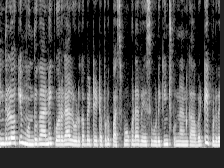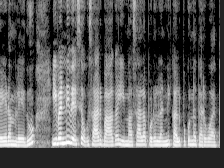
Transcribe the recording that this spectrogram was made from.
ఇందులోకి ముందుగానే కూరగాయలు ఉడకబెట్టేటప్పుడు పసుపు కూడా వేసి ఉడికించుకున్నాను కాబట్టి ఇప్పుడు వేయడం లేదు. ఇవన్నీ వేసి ఒకసారి బాగా ఈ మసాలా పొడులన్నీ కలుపుకున్న తర్వాత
